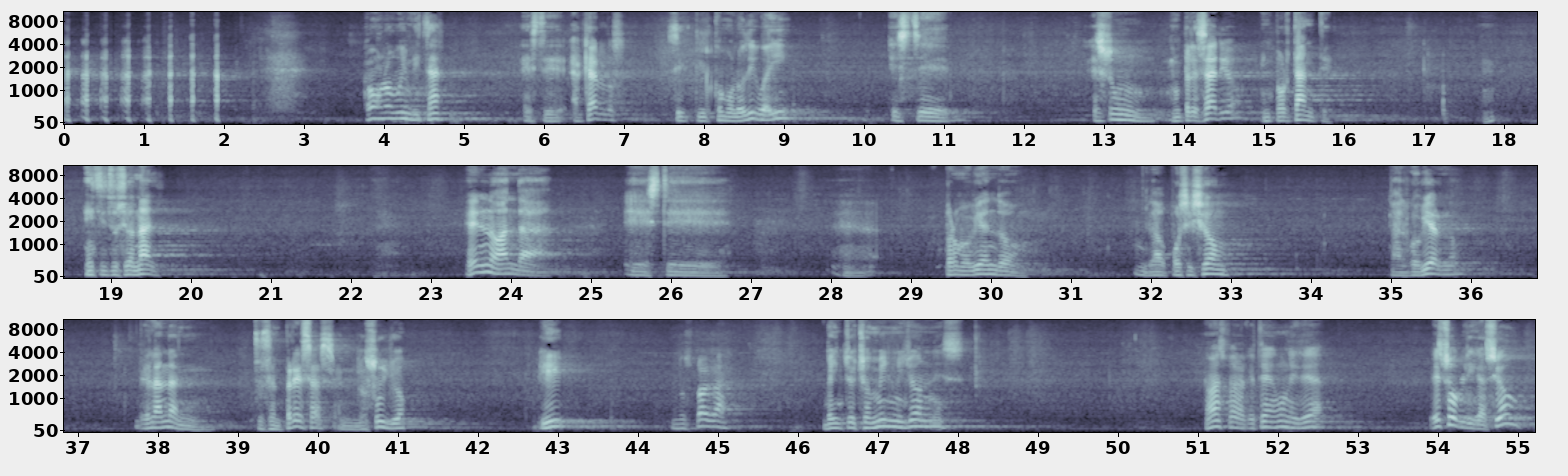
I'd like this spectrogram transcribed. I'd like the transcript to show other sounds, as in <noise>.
<laughs> ¿Cómo no voy a invitar este, a Carlos? Sí, como lo digo ahí, este, es un empresario importante, ¿eh? institucional. Él no anda este, eh, promoviendo la oposición al gobierno, él anda en sus empresas, en lo suyo, y nos paga 28 mil millones, nada más para que tengan una idea, es obligación,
